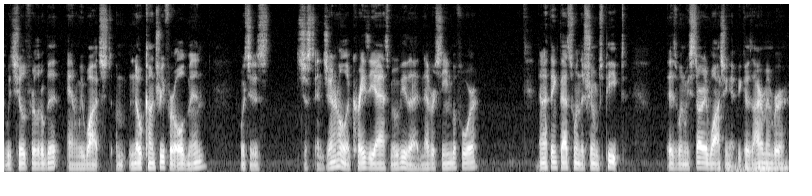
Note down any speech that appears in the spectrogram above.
we chilled for a little bit and we watched um, no country for old men which is just in general a crazy ass movie that I'd never seen before. And I think that's when the shrooms peaked, is when we started watching it because I remember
